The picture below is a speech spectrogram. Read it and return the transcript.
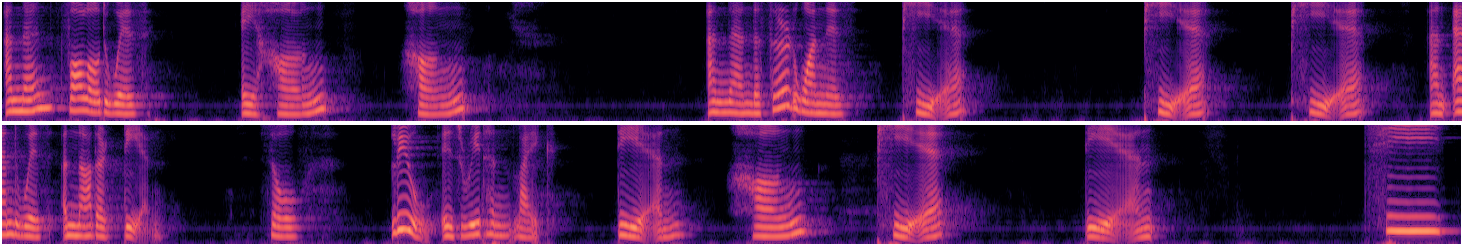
and then followed with a 横横 and then the third one is 撇撇撇 and end with another 点. so Liu is written like Dian, Heng, Pie, Dian. Qi,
